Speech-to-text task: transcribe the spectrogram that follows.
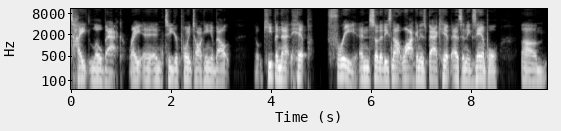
tight low back, right? And, and, to your point, talking about you know, keeping that hip free and so that he's not locking his back hip as an example. Um,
